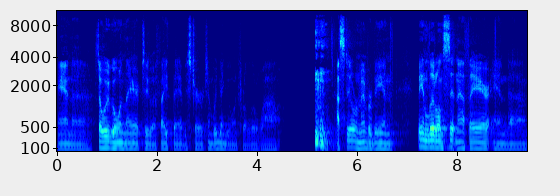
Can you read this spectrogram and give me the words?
And uh, so we were going there to a Faith Baptist church, and we'd been going for a little while. I still remember being being little and sitting out there, and um,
